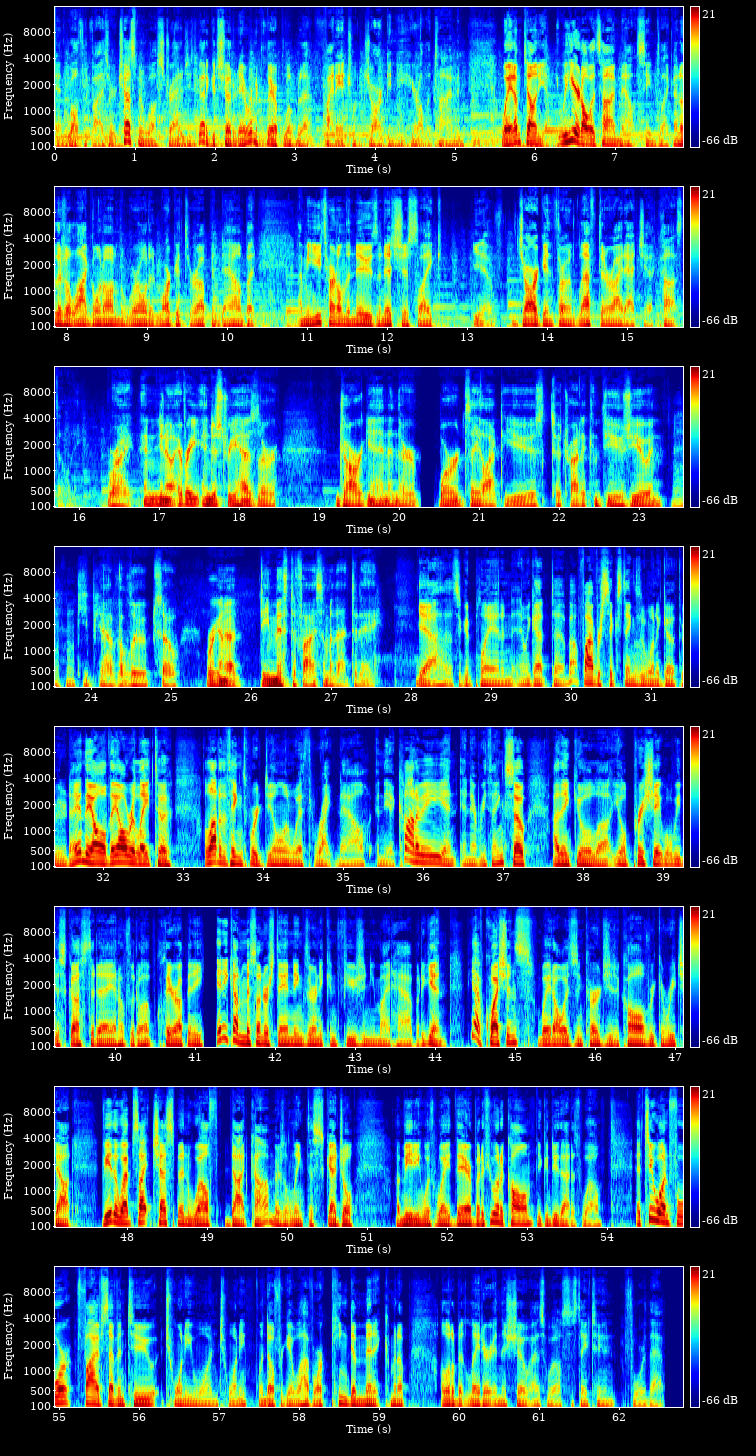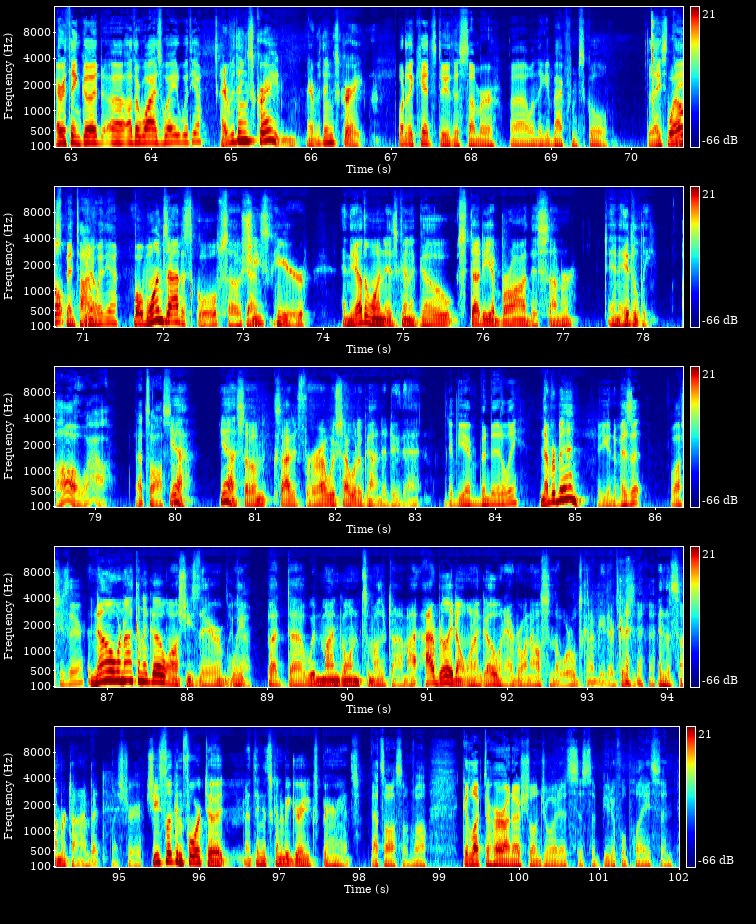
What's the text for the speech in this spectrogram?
and wealth advisor at Chessman Wealth Strategies. We've got a good show today. We're going to clear up a little bit of that financial jargon you hear all the time. And Wade, I'm telling you, we hear it all the time now, it seems like. I know there's a lot going on in the world and markets are up and down, but I mean, you turn on the news and it's just like, you know, jargon thrown left and right at you constantly. Right. And, you know, every industry has their jargon and their words they like to use to try to confuse you and mm-hmm. keep you out of the loop. So we're going to demystify some of that today. Yeah, that's a good plan, and, and we got uh, about five or six things we want to go through today, and they all they all relate to a lot of the things we're dealing with right now in the economy and, and everything. So I think you'll uh, you'll appreciate what we discussed today, and hopefully it'll help clear up any any kind of misunderstandings or any confusion you might have. But again, if you have questions, Wade always encourage you to call. We can reach out via the website chessmanwealth.com. There's a link to schedule a meeting with Wade there. But if you want to call him, you can do that as well at 214 572 2120. And don't forget, we'll have our Kingdom Minute coming up a little bit later in the show as well. So stay tuned for that. Everything good uh, otherwise, Wade, with you? Everything's great. Everything's great. What do the kids do this summer uh, when they get back from school? Do they, well, they spend time you know, with you? Well, one's out of school, so okay. she's here. And the other one is going to go study abroad this summer in Italy. Oh, wow. That's awesome. Yeah yeah, so I'm excited for her. I wish I would have gotten to do that. Have you ever been to Italy? Never been. Are you going to visit while she's there? No, we're not going to go while she's there. Okay. We, but uh, wouldn't mind going some other time. I, I really don't want to go when everyone else in the world's going to be there because in the summertime. But that's true. She's looking forward to it. I think it's going to be a great experience. That's awesome. Well, good luck to her. I know she'll enjoy it. It's just a beautiful place, and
